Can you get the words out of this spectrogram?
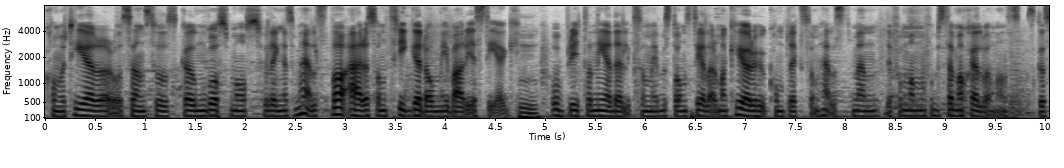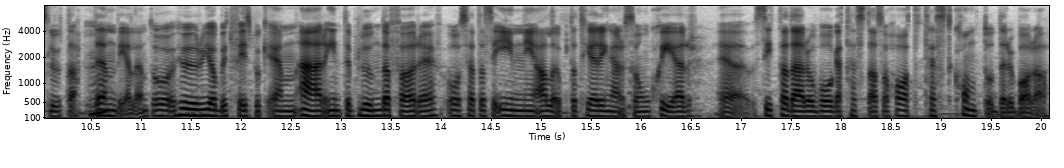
konverterar och sen så ska umgås med oss hur länge som helst. Vad är det som triggar dem i varje steg? Mm. Och bryta ner det liksom i beståndsdelar. Man kan göra det hur komplext som helst men det får man, man får bestämma själv var man ska sluta mm. den delen. Och hur jobbigt Facebook än är, inte blunda för det och sätta sig in i alla uppdateringar som sker. Eh, sitta där och våga testa, alltså ha ett testkonto där du bara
